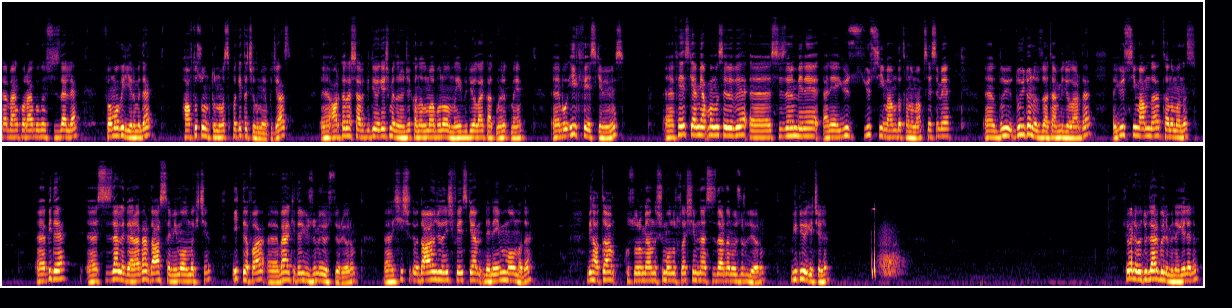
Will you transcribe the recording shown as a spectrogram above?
Ben Koray bugün sizlerle FIFA Mobile 20'de hafta sonu turnuvası paket açılımı yapacağız. Ee, arkadaşlar video geçmeden önce kanalıma abone olmayı, video like atmayı unutmayın. Ee, bu ilk facecam'imiz. Ee, facecam yapmamın sebebi e, sizlerin beni hani yüz yüz simamda tanımam. Sesimi e, duy- duydunuz zaten videolarda. E, yüz simamda tanımanız. E, bir de e, sizlerle beraber daha samimi olmak için ilk defa e, belki de yüzümü gösteriyorum. E, hiç daha önceden hiç facecam deneyimim olmadı. Bir hata, kusurum, yanlışım olursa şimdiden sizlerden özür diliyorum. Videoya geçelim. Şöyle ödüller bölümüne gelelim.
